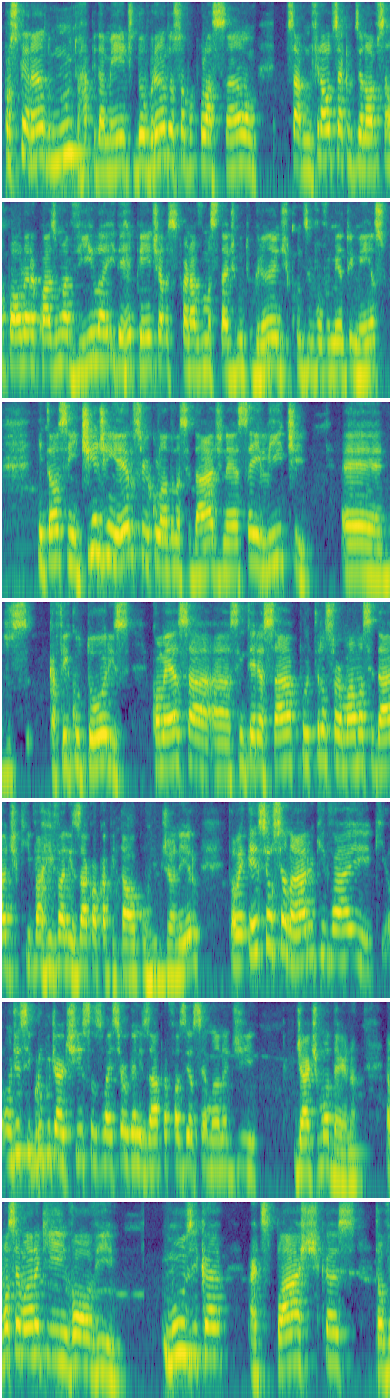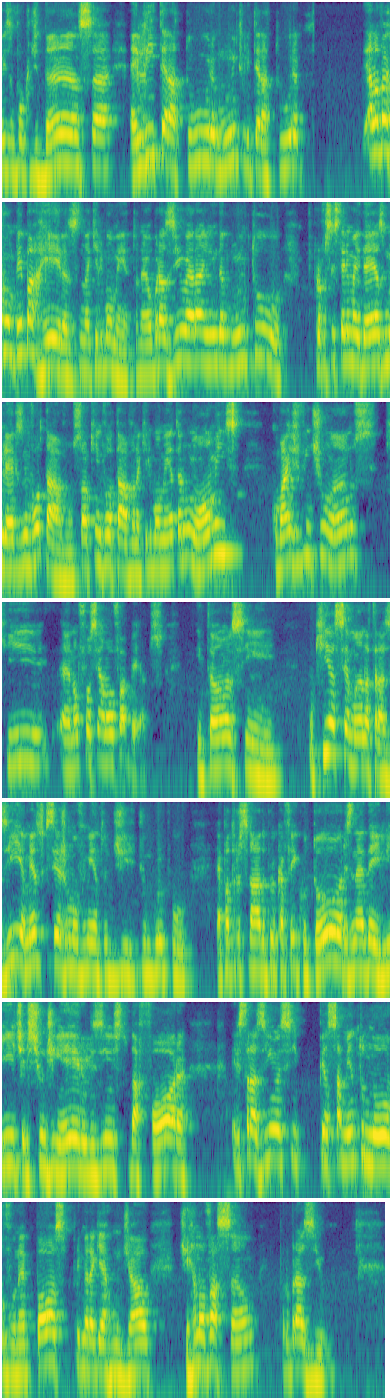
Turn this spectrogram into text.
prosperando muito rapidamente, dobrando a sua população. Sabe, no final do século XIX, São Paulo era quase uma vila e de repente ela se tornava uma cidade muito grande, com desenvolvimento imenso. Então, assim, tinha dinheiro circulando na cidade, né? Essa elite é, dos cafeicultores começa a, se interessar por transformar uma cidade que vai rivalizar com a capital, com o Rio de Janeiro. Então, esse é o cenário que vai, que, onde esse grupo de artistas vai se organizar para fazer a semana de, de arte moderna. É uma semana que envolve música, artes plásticas, talvez um pouco de dança, é literatura, muito literatura. Ela vai romper barreiras naquele momento, né? O Brasil era ainda muito, para vocês terem uma ideia, as mulheres não votavam. Só quem votava naquele momento eram homens com mais de 21 anos que é, não fossem analfabetos. Então, assim, o que a semana trazia, mesmo que seja um movimento de, de um grupo é patrocinado por cafeicultores, né, da elite, eles tinham dinheiro, eles iam estudar fora, eles traziam esse pensamento novo, né, pós Primeira Guerra Mundial, de renovação para o Brasil.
